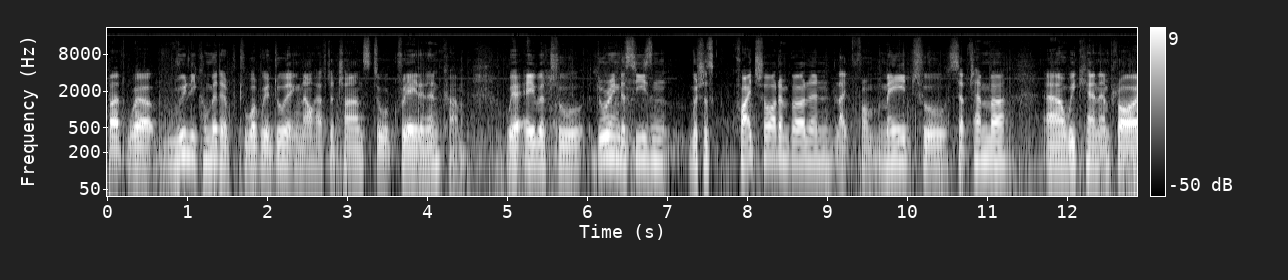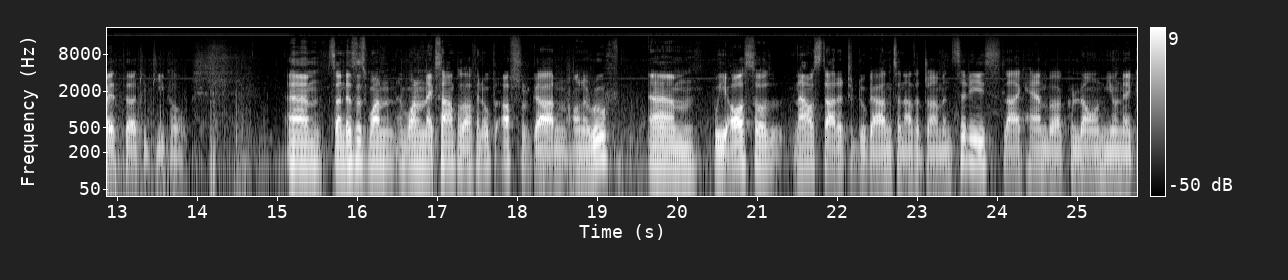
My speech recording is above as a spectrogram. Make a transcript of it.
but were really committed to what we're doing now have the chance to create an income. We are able to, during the season, which is quite short in Berlin, like from May to September, uh, we can employ 30 people. Um, so this is one one example of an offshoot garden on a roof. Um, we also now started to do gardens in other German cities like Hamburg, Cologne, Munich.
